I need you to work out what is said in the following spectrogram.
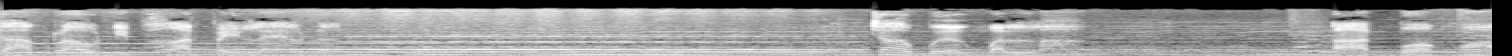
จากเรานิพพานไปแล้วนั้นเจ้าเมืองมัลละ อาจบอกว่า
